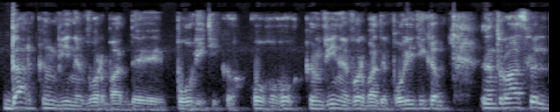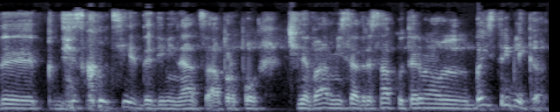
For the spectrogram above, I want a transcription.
Dar când vine vorba de politică, oh, oh, oh, când vine vorba de politică, într-o astfel de discuție de dimineață, apropo, cineva mi se adresa cu termenul, băi, striblică.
